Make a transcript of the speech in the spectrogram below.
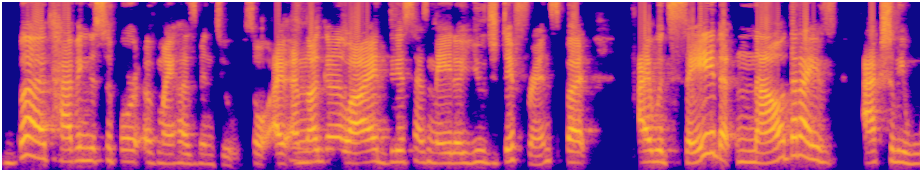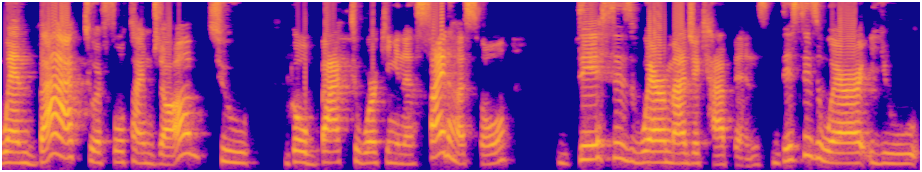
but having the support of my husband too. So I, am not gonna lie, this has made a huge difference. But I would say that now that I've actually went back to a full-time job to go back to working in a side hustle, this is where magic happens. This is where you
